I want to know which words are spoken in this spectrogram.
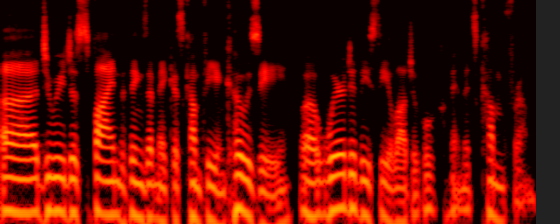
uh, do we just find the things that make us comfy and cozy uh, where do these theological commitments come from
